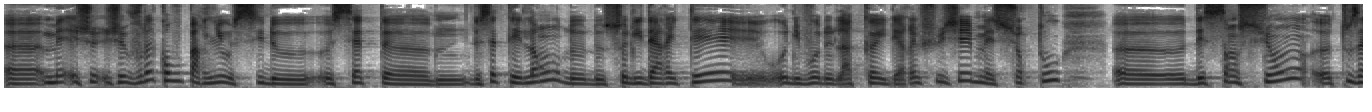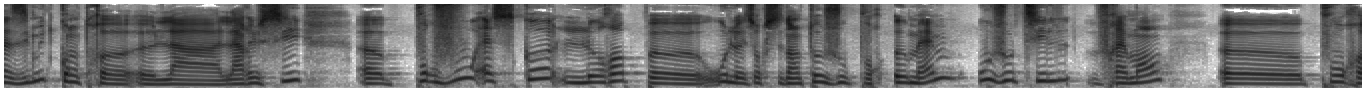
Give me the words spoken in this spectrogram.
Euh, mais je, voudrais qu'on vous parliez aussi de, cette, de cet élan de, solidarité au niveau de l'accueil des réfugiés, mais surtout des sanctions tous azimuts contre la, la Russie. Euh, pour vous, est-ce que l'Europe euh, ou les Occidentaux jouent pour eux-mêmes ou jouent-ils vraiment euh, pour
